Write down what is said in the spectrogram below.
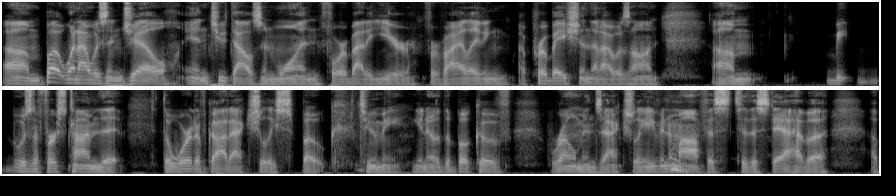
um, but when I was in jail in 2001 for about a year for violating a probation that I was on, um, be, was the first time that the Word of God actually spoke to me. You know, the book of Romans actually. Even in my hmm. office to this day, I have a, a,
